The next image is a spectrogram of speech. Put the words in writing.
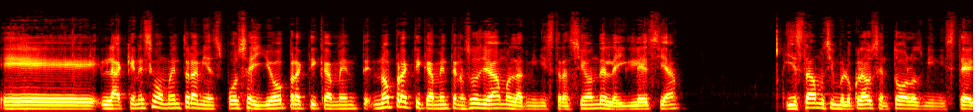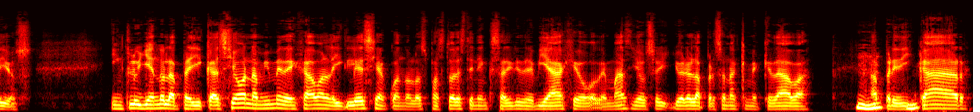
Eh, la que en ese momento era mi esposa y yo prácticamente, no prácticamente, nosotros llevábamos la administración de la iglesia y estábamos involucrados en todos los ministerios, incluyendo la predicación. A mí me dejaban la iglesia cuando los pastores tenían que salir de viaje o demás. Yo, soy, yo era la persona que me quedaba a predicar.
